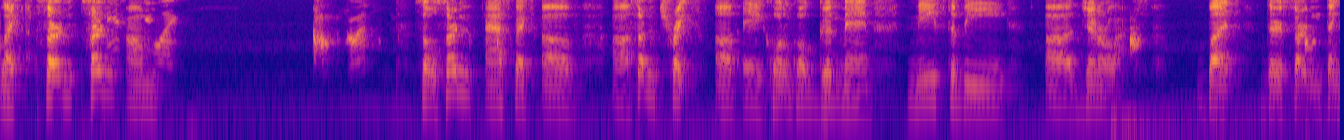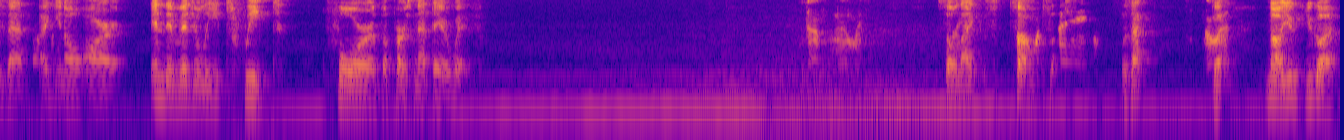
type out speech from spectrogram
Like certain certain It used to be um oh, go ahead. so certain aspects of uh, certain traits of a quote unquote good man needs to be uh, generalized, but there's certain things that like you know are individually tweaked for the person that they are with. Definitely. So like I some, would some say, was that? Go ahead. No, you you go ahead.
